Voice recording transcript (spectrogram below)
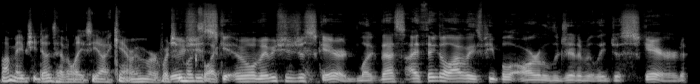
Well, maybe she does have a lazy eye. I can't remember what maybe she looks like. Sca- well, maybe she's just scared. Like that's. I think a lot of these people are legitimately just scared,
